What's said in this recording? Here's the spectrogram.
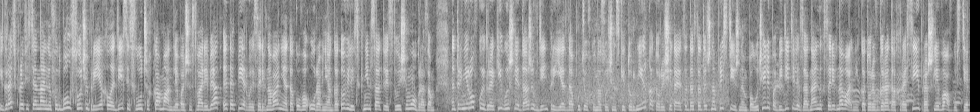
Играть в профессиональный футбол в Сочи приехало 10 лучших команд. Для большинства ребят это первые соревнования такого уровня. Готовились к ним соответствующим образом. На тренировку игроки вышли даже в день приезда. Путевку на сочинский турнир, который считается достаточно престижным, получили победители зональных соревнований, которые в городах России прошли в августе.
